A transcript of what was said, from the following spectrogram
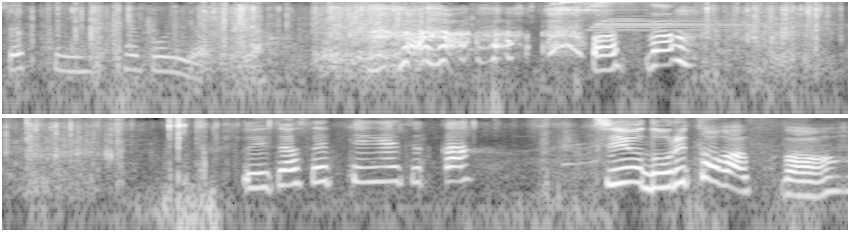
세팅해보려고요. 왔어? 의자 세팅해줄까? 지우 놀이터 갔어.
